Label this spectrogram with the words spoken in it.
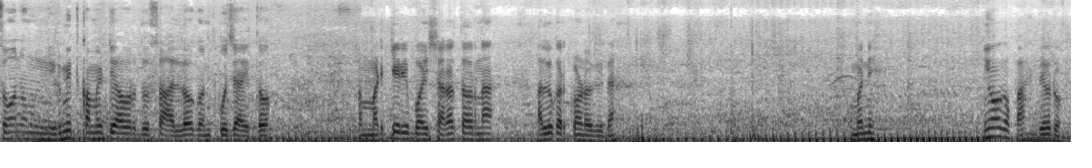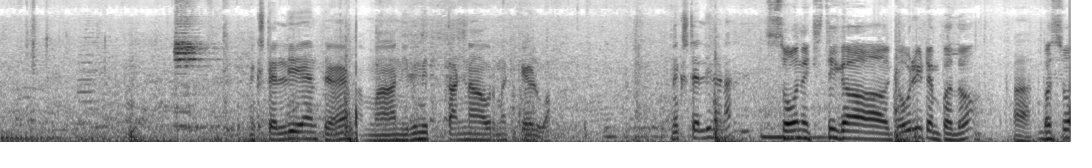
ಸೊ ನಮ್ಮ ನಿರ್ಮಿತ್ ಕಮಿಟಿ ಅವ್ರದ್ದು ಸಹ ಅಲ್ಲೋಗಿ ಒಂದು ಪೂಜೆ ಆಯಿತು. ನಮ್ಮ ಮಡಿಕೇರಿ ಬಾಯ್ ಶರತ್ ಅವ್ರನ್ನ ಅಲ್ಲೂ ಕರ್ಕೊಂಡು ಹೋಗಿದ್ದೆ. ಬನ್ನಿ. ನೀವು ಹೋಗಪ್ಪ, ದೇವರು. ನೆಕ್ಸ್ಟ್ ಎಲ್ಲಿ ಅಂತ ನಮ್ಮ ನಿರ್ಮಿತ್ ಅಣ್ಣ ಅವ್ರನ್ನ ಕೇಳುವ. ನೆಕ್ಸ್ಟ್ ಎಲ್ಲಿಗಣ್ಣ ಸೊ ನೆಕ್ಸ್ಟ್ ಈಗ ಗೌರಿ ಟೆಂಪಲ್ ಬಸವ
